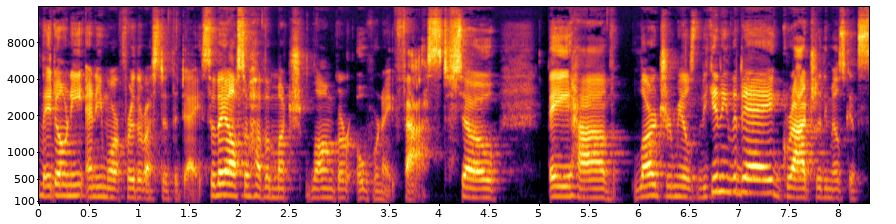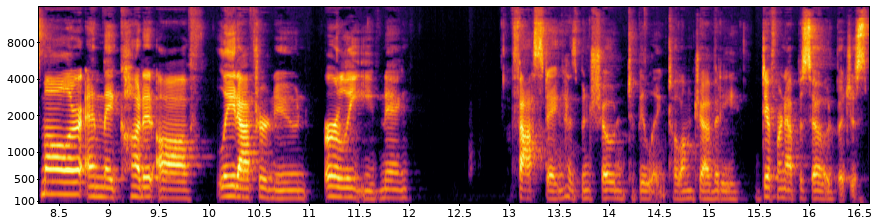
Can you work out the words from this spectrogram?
they don't eat anymore for the rest of the day. So they also have a much longer overnight fast. So they have larger meals at the beginning of the day, gradually the meals get smaller, and they cut it off late afternoon, early evening. Fasting has been shown to be linked to longevity. Different episode, but just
